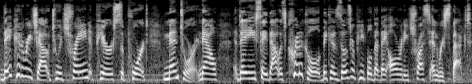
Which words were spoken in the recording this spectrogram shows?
they could reach out to a trained peer support mentor. Now, they say that was critical because those are people that they already trust and respect.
